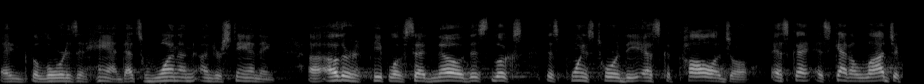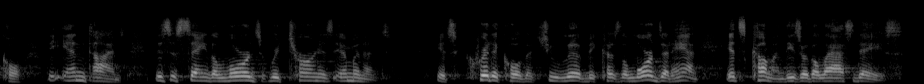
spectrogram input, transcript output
and the Lord is at hand. That's one understanding. Uh, other people have said, no, this looks, this points toward the eschatological, eschatological, the end times. This is saying the Lord's return is imminent. It's critical that you live because the Lord's at hand. It's coming. These are the last days.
